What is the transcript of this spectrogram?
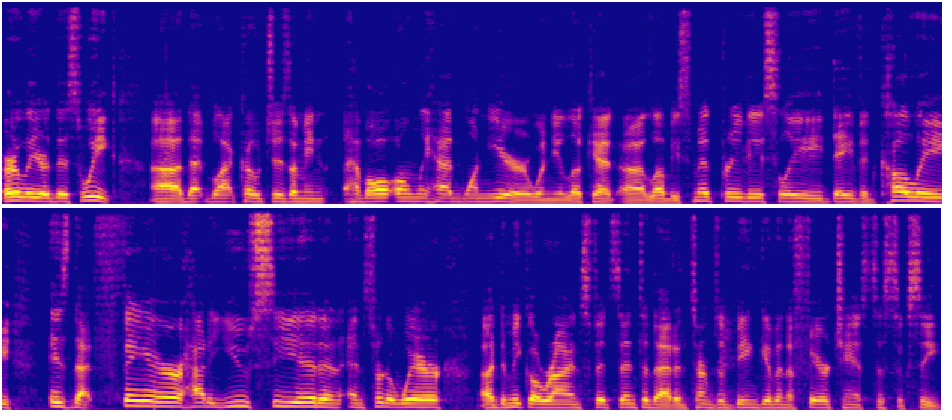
earlier this week, uh, that black coaches, I mean, have all only had one year. When you look at uh, Lovie Smith previously, David Culley, is that fair? How do you see it? And, and sort of where uh, DeMeco Ryans fits into that in terms of being given a fair chance to succeed?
